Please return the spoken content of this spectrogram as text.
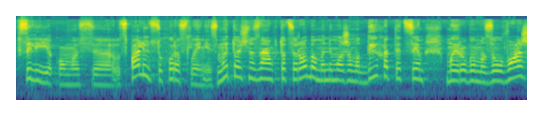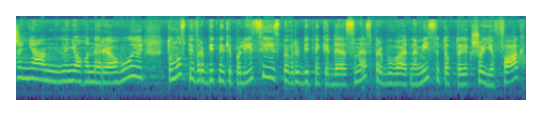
в селі якомусь е, спалюють суху рослинність. Ми точно знаємо, хто це робить. Ми не можемо дихати цим. Ми робимо зауваження, на нього не реагують. Тому співробітники поліції, співробітники ДСНС прибувають на місце. Тобто, якщо є факт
